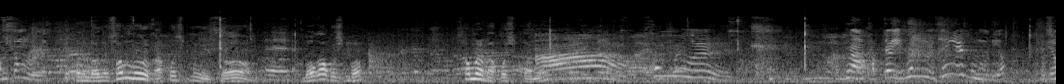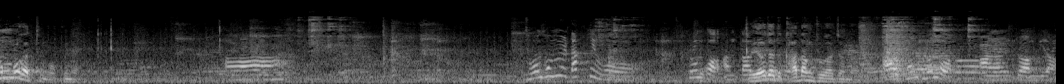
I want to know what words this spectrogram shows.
아, 깜짝 놀랐어요. 그럼 너는 선물 갖고 싶은 게 있어. 네. 뭐 갖고 싶어? 선물 받고 싶다면? 아, 선물. 그냥 갑자기 선물, 생일 선물이요? 이런 선물 거? 같은 거, 그냥. 아. 저 선물 딱히 뭐, 그런 거 안 따지고. 여자들 가방 좋아하잖아. 아, 전 그런 거 안 좋아합니다.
